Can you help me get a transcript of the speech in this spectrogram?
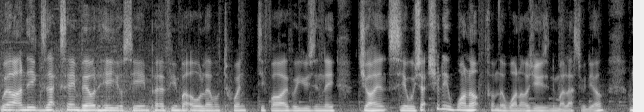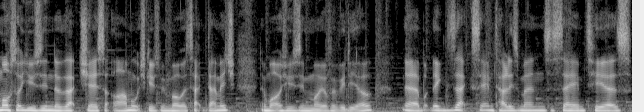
we're on the exact same build here. You're seeing Perfume Bottle level 25. We're using the Giant Seal, which actually one up from the one I was using in my last video. I'm also using the Rakshasa Armor, which gives me more attack damage than what I was using in my other video. Yeah, but the exact same talismans, the same tears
